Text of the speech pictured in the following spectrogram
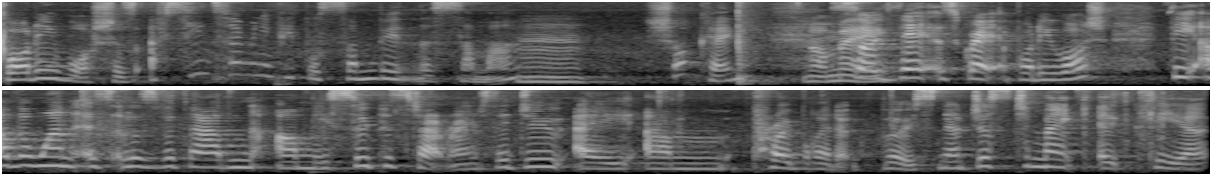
body washes. I've seen so many people sunburnt this summer. Shocking. Not me. So that is great at body wash. The other one is Elizabeth Arden, um, their Superstart range. They do a um, probiotic boost. Now, just to make it clear,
